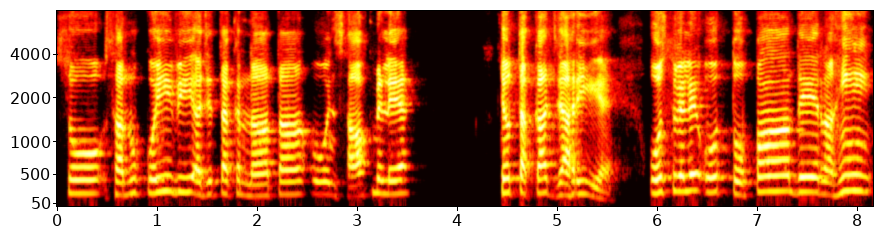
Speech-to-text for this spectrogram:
ਸੋ ਸਾਨੂੰ ਕੋਈ ਵੀ ਅਜੇ ਤੱਕ ਨਾ ਤਾਂ ਉਹ ਇਨਸਾਫ ਮਿਲਿਆ ਤੇ ਉਹ ਧੱਕਾ ਜਾਰੀ ਹੈ। ਉਸ ਵੇਲੇ ਉਹ ਤੋਪਾਂ ਦੇ ਰਾਹੀਂ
